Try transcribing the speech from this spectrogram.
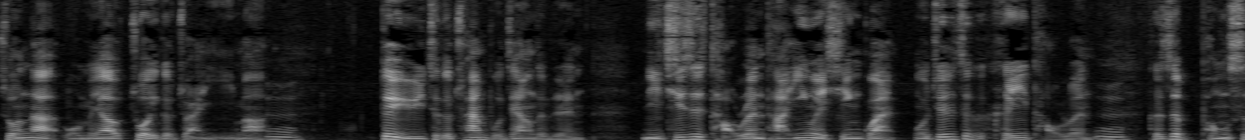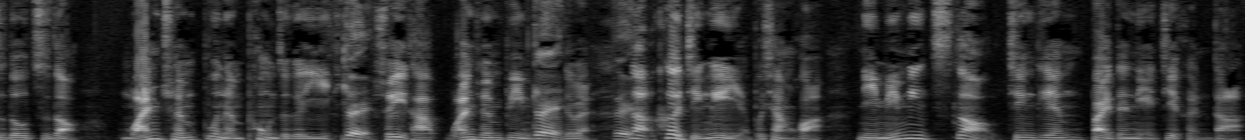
说，那我们要做一个转移嘛。嗯，对于这个川普这样的人，你其实讨论他因为新冠，我觉得这个可以讨论。嗯，可是彭斯都知道。完全不能碰这个议题，对，所以他完全避免，对，对不对？对。那贺锦丽也不像话，你明明知道今天拜登年纪很大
